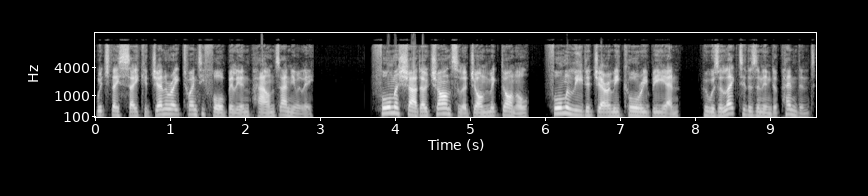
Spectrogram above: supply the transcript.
which they say could generate £24 billion annually. Former Shadow Chancellor John McDonnell, former leader Jeremy Corbyn, who was elected as an independent,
